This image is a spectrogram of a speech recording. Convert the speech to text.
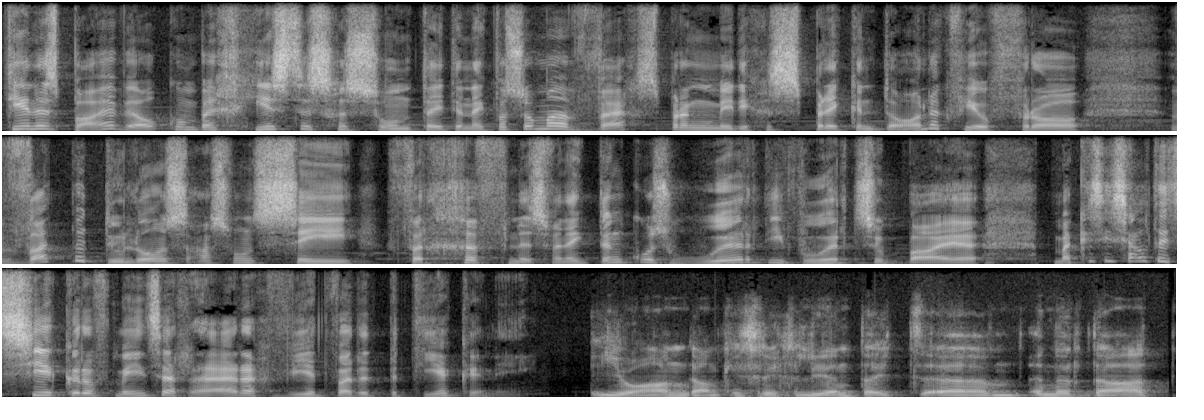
Tenus, baie welkom by Geestesgesondheid en ek wil sommer wegspring met die gesprek en dadelik vir jou vra wat bedoel ons as ons sê vergifnis want ek dink ons hoor die woord so baie, maar ek is nie altyd seker of mense regtig weet wat dit beteken nie. Johan, dankie vir die geleentheid. Ehm um, inderdaad,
